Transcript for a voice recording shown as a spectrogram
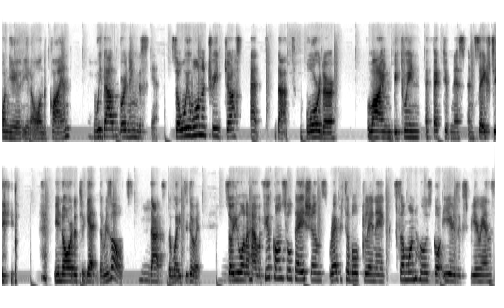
on you you know on the client mm-hmm. without burning the skin so we want to treat just at that border line between effectiveness and safety in order to get the results mm-hmm. that's the way to do it so you want to have a few consultations reputable clinic someone who's got years experience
